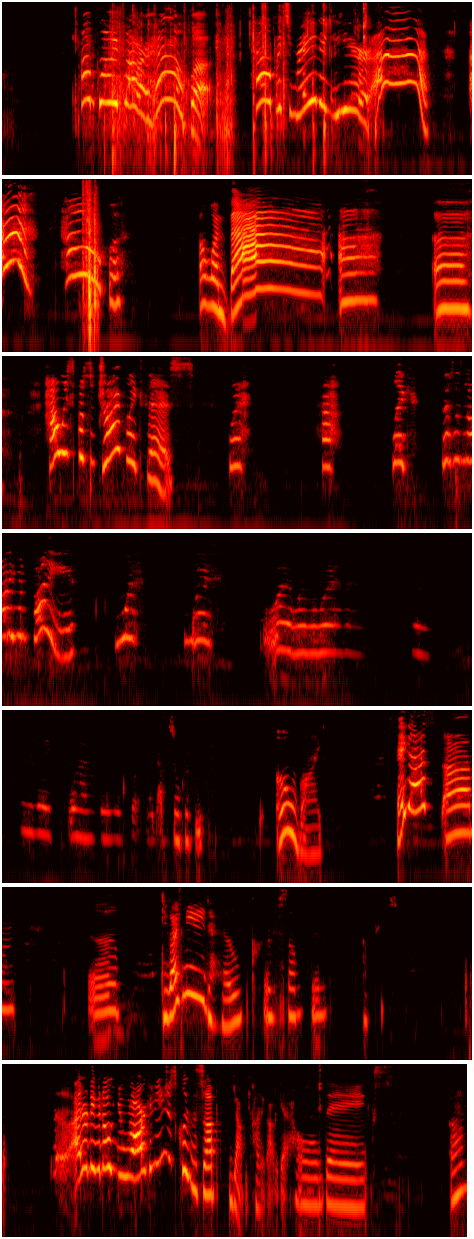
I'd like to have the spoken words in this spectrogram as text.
Help, Chloe Flower! Help! Help! It's raining here! Ah! Ah! Help! Oh, I'm back. Uh, uh, how are we supposed to drive like this? What? Huh? Like, this is not even funny. What? What? What? What? What? Like, what? What? Like, I'm so confused. Oh my. Hey guys. Um. Uh. Do you guys need help or something? Oh, jeez. Uh, I don't even know who you are. Can you just clean this up? Yeah, we kind of gotta get home. Thanks. Um.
